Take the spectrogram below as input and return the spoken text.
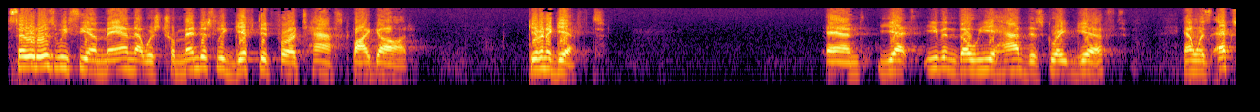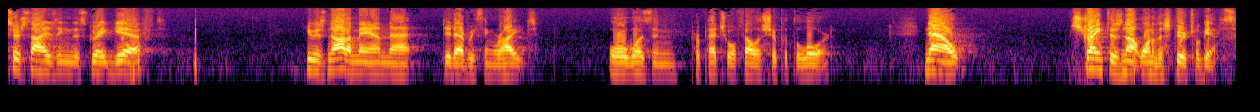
So it is we see a man that was tremendously gifted for a task by God, given a gift. And yet, even though he had this great gift and was exercising this great gift, he was not a man that did everything right or was in perpetual fellowship with the Lord. Now, strength is not one of the spiritual gifts.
